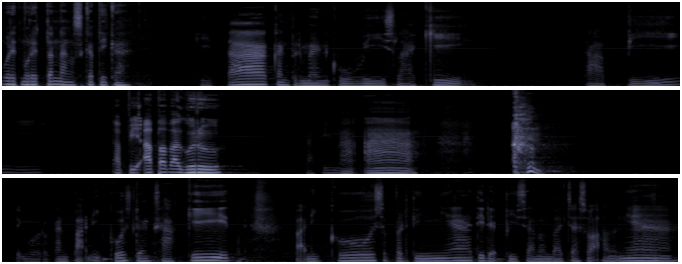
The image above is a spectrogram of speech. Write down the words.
Murid-murid tenang seketika. Kita akan bermain kuis lagi. Tapi Tapi apa Pak Guru? Tapi maaf. Tenggorokan Pak Niko sedang sakit. Pak Niko sepertinya tidak bisa membaca soalnya.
